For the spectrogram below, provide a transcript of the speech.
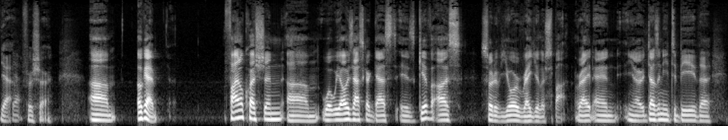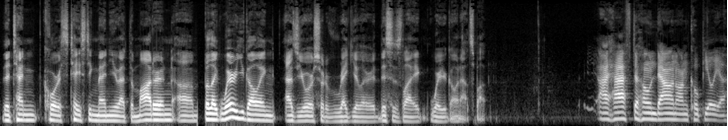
Yeah, Yeah. for sure. Um, okay. Final question. Um, what we always ask our guests is give us sort of your regular spot, right? And you know, it doesn't need to be the the ten course tasting menu at the modern, um, but like where are you going as your sort of regular? This is like where you're going out spot. I have to hone down on Coppelia.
